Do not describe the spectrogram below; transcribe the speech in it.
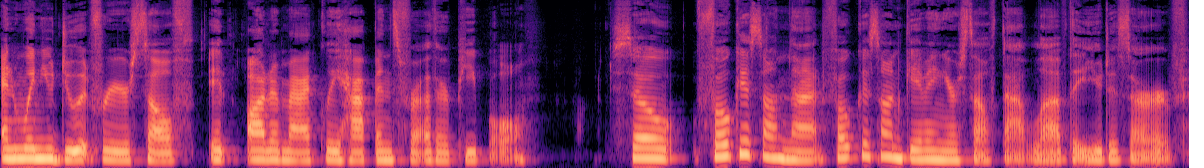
And when you do it for yourself, it automatically happens for other people. So focus on that. Focus on giving yourself that love that you deserve.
